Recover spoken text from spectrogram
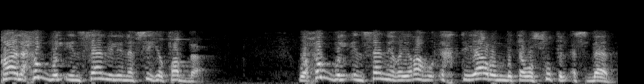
قال حب الإنسان لنفسه طبع وحب الإنسان غيره اختيار بتوسط الأسباب.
